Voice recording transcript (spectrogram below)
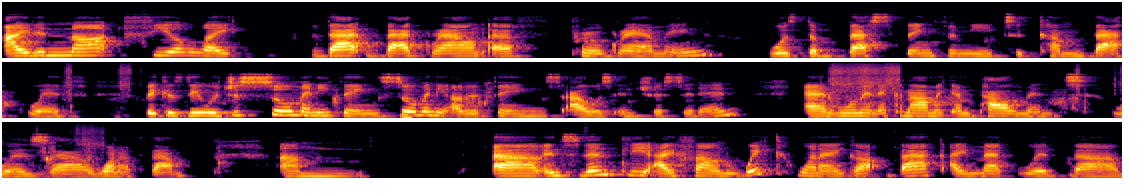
I did not feel like that background of programming was the best thing for me to come back with because there were just so many things, so many other things I was interested in, and women economic empowerment was uh, one of them. Um, uh, incidentally, I found WIC when I got back. I met with uh,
